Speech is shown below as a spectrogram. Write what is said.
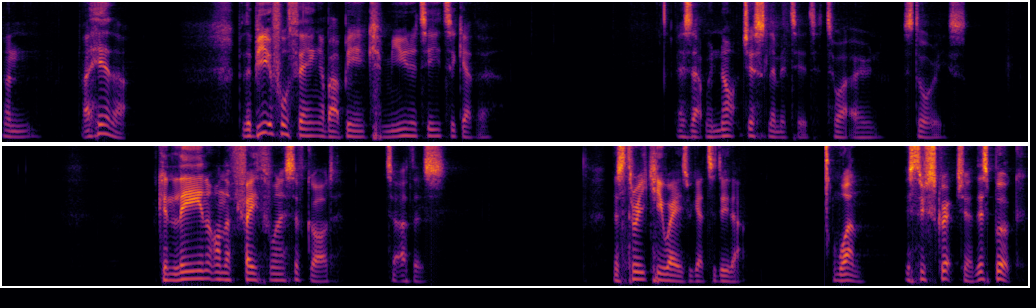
and I hear that. But the beautiful thing about being community together is that we're not just limited to our own stories. Can lean on the faithfulness of God to others. There's three key ways we get to do that. One is through scripture. This book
